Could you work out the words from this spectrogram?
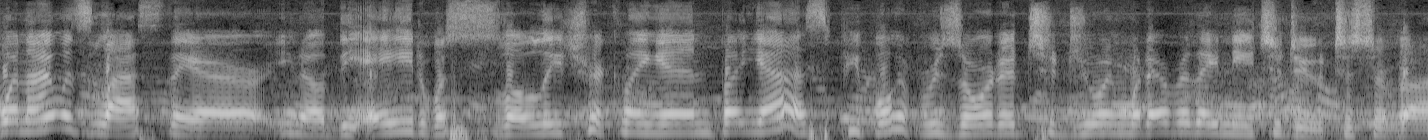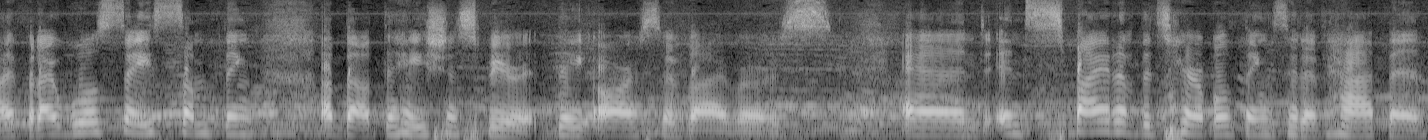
when I was last there, you know, the aid was slowly trickling in, but yes, people have resorted to doing whatever they need to do to survive. But I will say something about the Haitian spirit. They are survivors. And in spite of the terrible things that have happened,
